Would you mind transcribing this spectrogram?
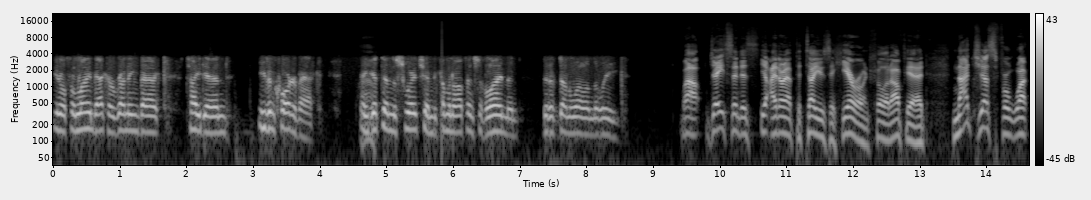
you know from linebacker, running back, tight end, even quarterback, and get them to switch and become an offensive lineman that have done well in the league. Well, Jason is, yeah, I don't have to tell you, he's a hero in Philadelphia, Not just for what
